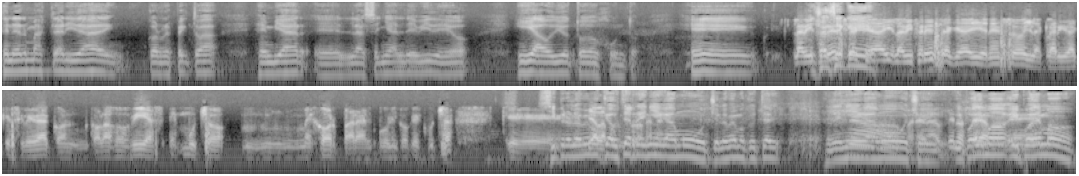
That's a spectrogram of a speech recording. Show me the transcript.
tener más claridad en- con respecto a enviar eh, la señal de video y audio todo junto. Eh, La diferencia que... hay, la diferencia que hay en eso y la claridad que se le da con, con las dos vías es mucho mm, mejor para el público que escucha que Sí, pero lo vemos que usted reniega mucho, lo vemos que usted reniega No, mucho y, podemos y podemos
